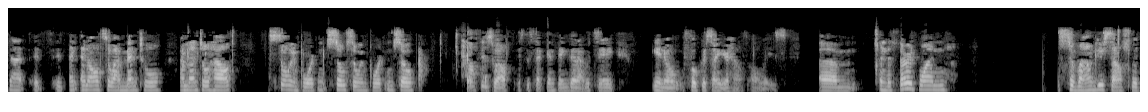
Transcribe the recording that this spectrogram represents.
that it, it and, and also our mental our mental health so important, so, so important. So health as well is the second thing that I would say, you know, focus on your health always. Um, and the third one, surround yourself with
